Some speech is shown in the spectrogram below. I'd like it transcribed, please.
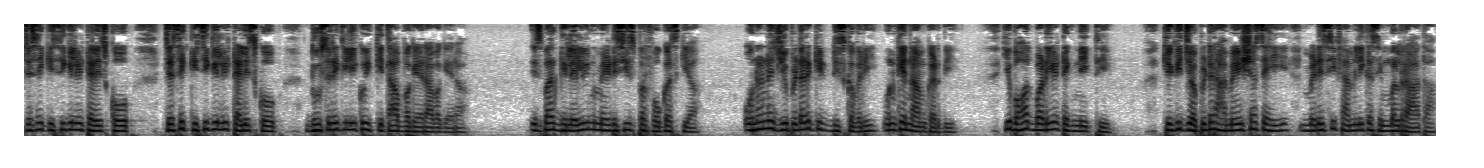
जैसे किसी के लिए टेलीस्कोप जैसे किसी के लिए टेलीस्कोप दूसरे के लिए कोई किताब वगैरह वगैरह। इस बार गिलेलियो ने मेडिसिस पर फोकस किया। उन्होंने जुपिटर की डिस्कवरी उनके नाम कर दी। ये बहुत बढ़िया टेक्निक थी, क्योंकि जुपिटर हमेशा से ही मेडिसी फैमिली का सिंबल रहा था,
